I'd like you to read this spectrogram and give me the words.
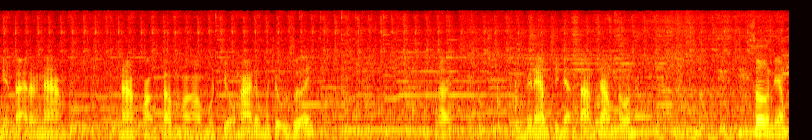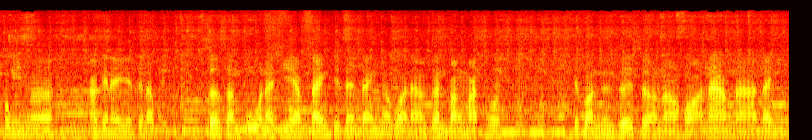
hiện tại đang làm là khoảng tầm uh, 1 triệu 2 đến 1 triệu rưỡi. Đấy bên em chỉ nhận 800 thôi. Sơn thì em không uh, à cái này tức là sơn sần cũ này thì em đánh thì đánh gọi là gần bằng mặt thôi chứ còn dưới xưởng là họ làm là đánh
